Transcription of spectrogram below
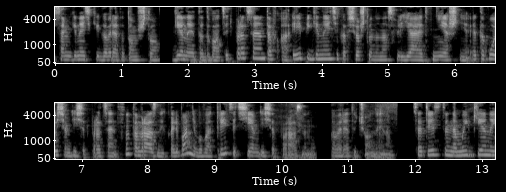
сами генетики говорят о том, что гены это 20%, а эпигенетика, все, что на нас влияет внешне, это 80%. Ну, там разные колебания, бывают 30-70 по-разному, говорят ученые нам. Соответственно, мы гены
